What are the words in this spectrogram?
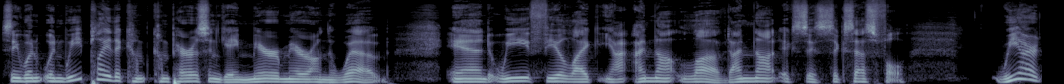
See, when, when we play the com- comparison game, mirror, mirror on the web, and we feel like, yeah, I'm not loved, I'm not ex- successful, we are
